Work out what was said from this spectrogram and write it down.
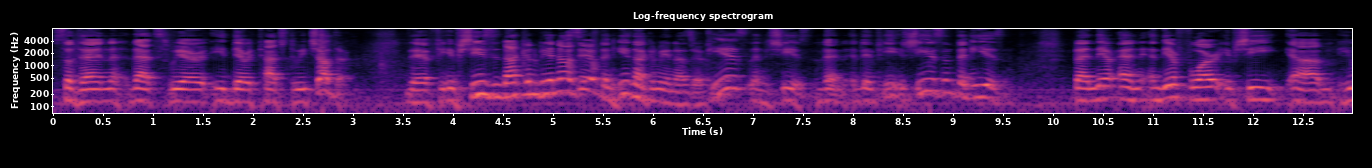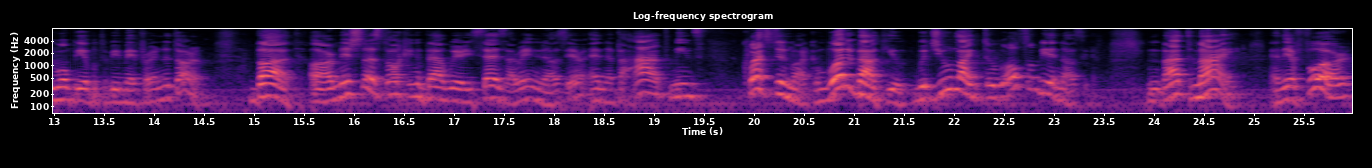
so then that's where they're attached to each other. If, if she's not going to be a Nazir, then he's not going to be a Nazir. If he is, then she is. Then if he, she isn't, then he isn't. But And, there, and, and therefore, if she, um, he won't be able to be made for a Nadarim. But our Mishnah is talking about where he says Harini Nazir, and Va'at means question mark. And what about you? Would you like to also be a Nazir? Bat Mai. And therefore,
